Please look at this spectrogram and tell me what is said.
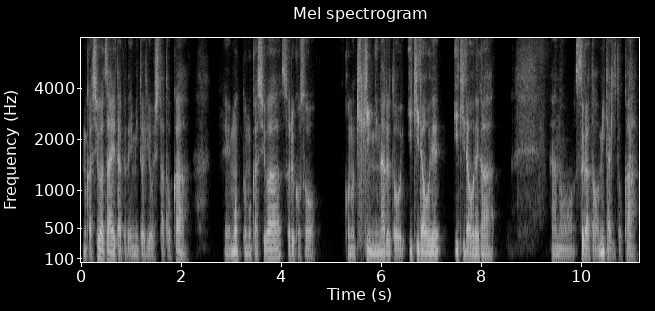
昔は在宅で看取りをしたとか、えーもっと昔はそれこそ、この飢饉になると生き倒れ、生き倒れが、あの、姿を見たりとか、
